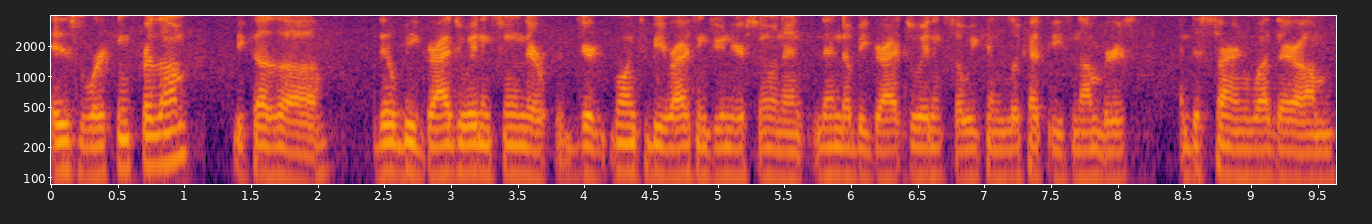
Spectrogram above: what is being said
is working for them because uh, they'll be graduating soon. They're, they're going to be rising junior soon and then they'll be graduating so we can look at these numbers and discern whether um,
